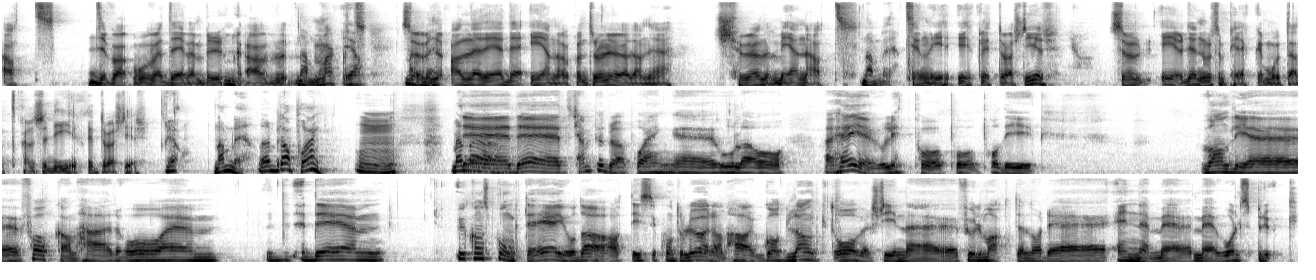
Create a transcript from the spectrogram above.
at det var overdreven bruk av Nemlig. makt. Ja. Så allerede en av kontrollørene sjøl mener at Nemlig. ting gikk litt over styr, så er jo det noe som peker mot at kanskje de gikk litt over styr. Ja, nemlig. Det er et bra poeng. Mm. Men det, eh, det er et kjempebra poeng, eh, Ola. Og jeg heier jo litt på, på, på de vanlige folkene her. Og eh, det Utgangspunktet er jo da at disse kontrollørene har gått langt over sine fullmakter når det ender med, med voldsbruk.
